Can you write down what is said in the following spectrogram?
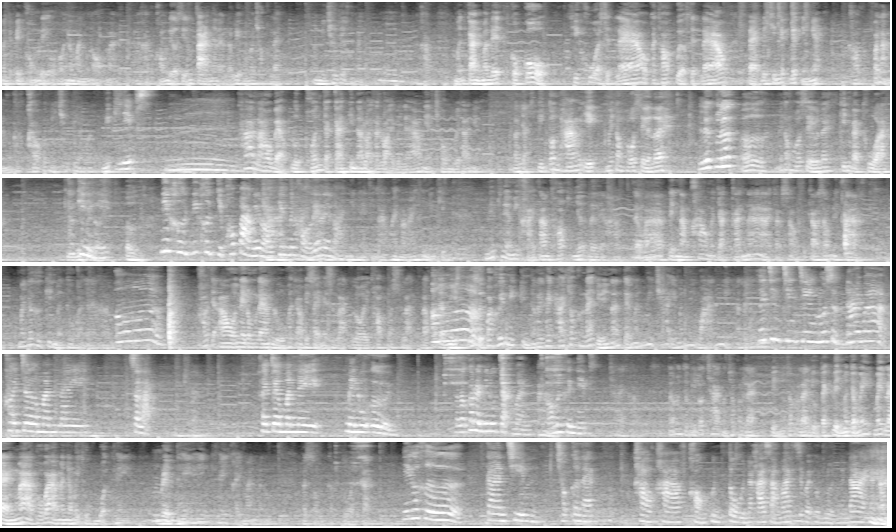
มันจะเป็นของเหลวเพราะน้ำมันมันออกมานะครับของเหลวสีน้ำตาลเนี่ยแหละเราเรียกมันว่าช็อกโกแลตมันมีชื่อเรียกของมันอืมนะครับเหมือนกันเมล็ดโกโก้ที่คั่วเสร็จแล้วกระเทาะเปลือกเสร็จแล้ว แตกเป็นชิ้นเล็กๆอย่างเงี้ยเขาฝรั่งเขาก็มีชื่อเรียกว่านิปลิปส์อืมถ้าเราแบบหลุดพ้นจากการกินอร่อยอร่อยๆไปแล้วเนี่ยชงไปแล้วเนี่ยเราอยากกินต้นทางไปอีก ไม่ต้องโปรเซสเลย ลึกเออ ไม่ต้องโปรเซสเลย กินแบบถั่วๆ ก็กินอย่างนี้ เออนี่คือนี่คือจิบเข้าปากเลยเหรอใช่กินเป็นของเล่นเลยเหรอ ยังไงถึงเอาให้มาให้คุณหญิงกิน นิปเนี่ยมีขายตามท็อปเยอะเลยอะครับ แต่ว่าเป็นนำเข้ามาจากกาน่าจากเซาท์แอฟริกาเซาท์อเมริกา มันก็คือกินเหมือนถั่วเลยครับอ๋อ เขาจะเอาในโรงแรมหรูเขาจะเอาไปใส่ในสลัดโรยท็อปกับสลัดเราก็จะมีอ่ารู้รู้สึกว่าเฮ้ยมีกลิ่นอะไรคล้ายๆช็อกโกแลตอยู่ในนั้น แต่มันไม่ใช่มันไม่หวานนี่อะไรเฮ้ยจริงจริงๆรู้สึกได้ว่าเคยเจอมันในสลัดใช่เคยเจอมันในเมนูอื่น แล้วก็เลยไม่รู้จักมันอ๋อมันคือนิปส์ใช่ครับแล้วมันจะมีรสชาติของช็อกโกแลตกลิ่นของช็อกโกแลตอยู่แต่กลิ่นมันจะไม่ไม่แรงมาก เพราะว่ามันยังไม่ถูกบดให้เบรนให้ให้ให้ไขมันมันผสมกับตัวกัน นี่ก็คือการชิมช็อกโกแลตคาวคาฟของคุณตูนนะคะ สามารถที่จะไปอุดหนุนกันได้นะคะ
